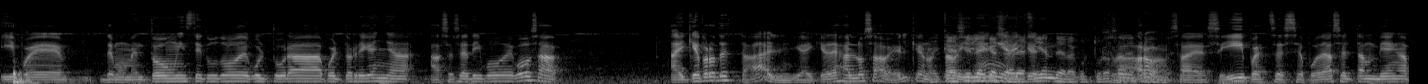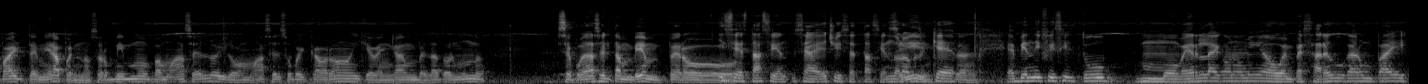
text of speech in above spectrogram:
y pues de momento un instituto de cultura puertorriqueña hace ese tipo de cosas, hay que protestar y hay que dejarlo saber que no hay que está decirle bien. que y se hay que- defiende, la cultura se Claro, defiende. o sea, sí, pues se, se puede hacer también aparte. Mira, pues nosotros mismos vamos a hacerlo y lo vamos a hacer súper cabrón y que vengan, ¿verdad? Todo el mundo. Se puede hacer también, pero... Y se, está haciendo, se ha hecho y se está haciendo. Lo Sí, que pasa es que o sea. es bien difícil tú mover la economía o empezar a educar un país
